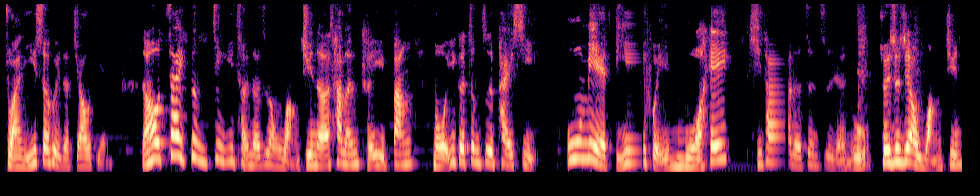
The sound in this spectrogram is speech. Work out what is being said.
转移社会的焦点。然后再更进一层的这种网军呢，他们可以帮某一个政治派系污蔑、诋毁、抹黑。其他的政治人物，所以这叫网军。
